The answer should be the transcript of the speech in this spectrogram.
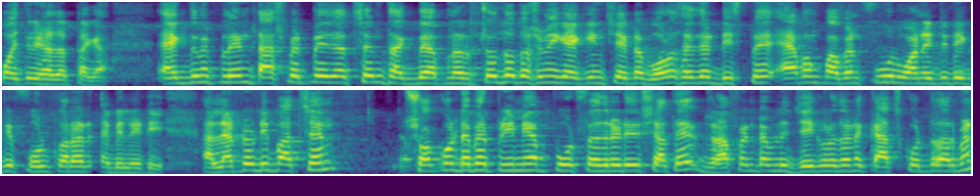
পঁয়ত্রিশ হাজার টাকা। একদমই প্লেন টাচপ্যাড পেয়ে যাচ্ছেন, থাকবে আপনার চোদ্দ দশমিক এক ইঞ্চি একটা বড় সাইজের ডিসপ্লে এবং পাবেন full one eighty degree fold করার অ্যাবিলিটি আর ল্যাপটপটি পাচ্ছেন সকল টাইপের প্রিমিয়াম পোর্ট ফ্যাসিলিটির সাথে রাফ অ্যান্ড টাফলি যে কোনো ধরনের কাজ করতে পারবেন,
